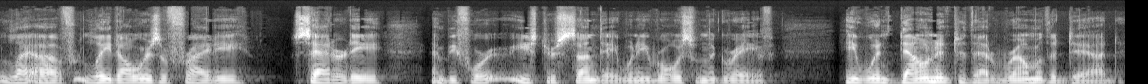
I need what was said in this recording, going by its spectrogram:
uh, late hours of Friday, Saturday, and before Easter Sunday, when he rose from the grave, he went down into that realm of the dead.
